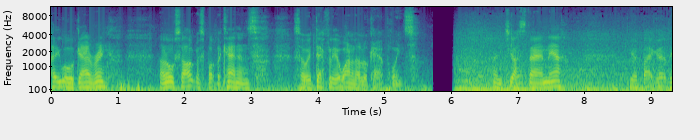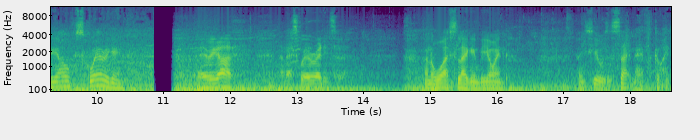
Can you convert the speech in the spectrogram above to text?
People are gathering, and also I can spot the cannons, so we're definitely at one of the lookout points. And just down there, you're back at the old square again. There we go, and that's where we're heading to. And the wife's lagging behind, and she was a sat nav for guide.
